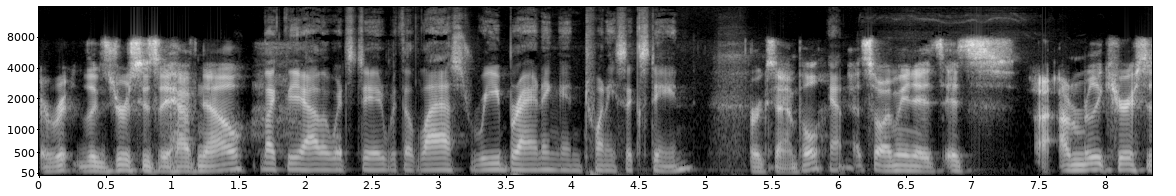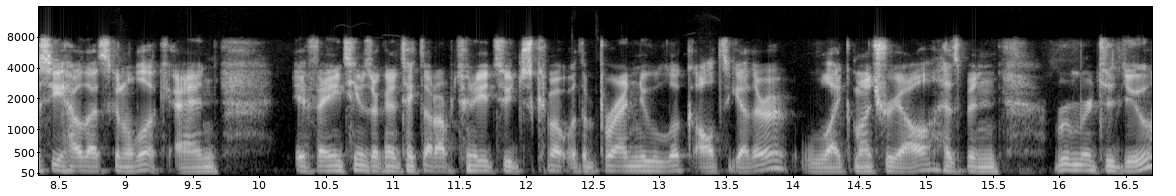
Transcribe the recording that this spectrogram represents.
the jerseys they have now, Like the Alouettes did with the last rebranding in 2016. for example. Yeah. So I mean, it's it's I'm really curious to see how that's going to look, and if any teams are going to take that opportunity to just come out with a brand new look altogether, like Montreal has been rumored to do.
